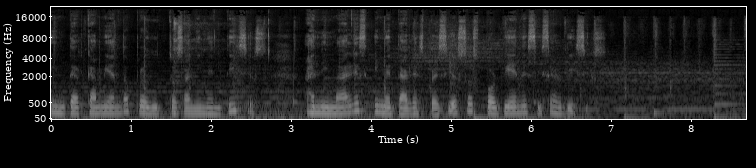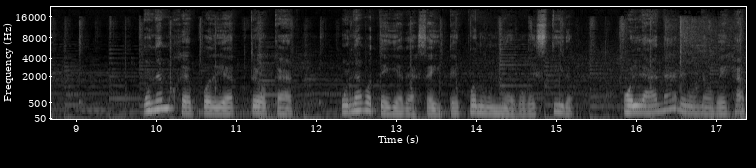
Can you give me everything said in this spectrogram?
intercambiando productos alimenticios, animales y metales preciosos por bienes y servicios. Una mujer podía trocar una botella de aceite por un nuevo vestido o lana de una oveja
